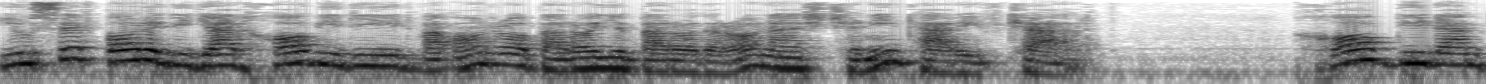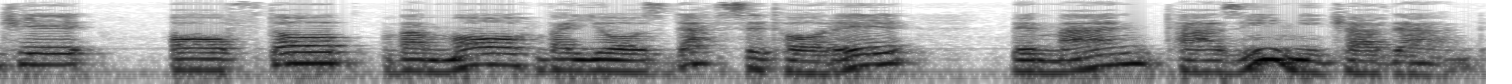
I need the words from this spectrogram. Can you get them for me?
یوسف بار دیگر خوابی دید و آن را برای برادرانش چنین تعریف کرد. خواب دیدم که آفتاب و ماه و یازده ستاره به من تعظیم می کردند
